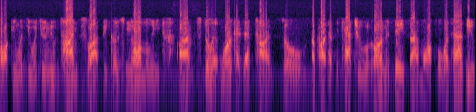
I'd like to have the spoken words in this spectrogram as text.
talking with you with your new time slot because normally I'm still at work at that time. So I probably have to catch you on the days I'm off or what have you.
